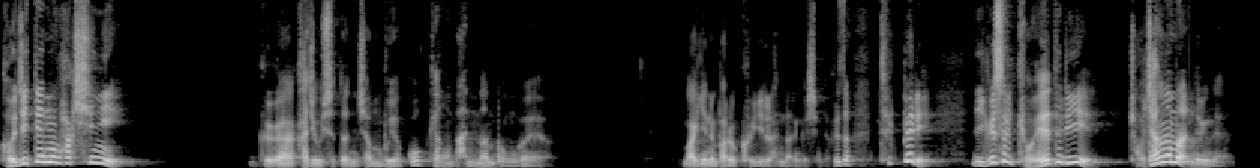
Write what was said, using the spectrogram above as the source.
거짓된 확신이 그가 가지고 있었던 전부였고 그냥 맛만 본 거예요. 마귀는 바로 그 일을 한다는 것입니다. 그래서 특별히 이것을 교회들이 조장하면 안 되는 거예요.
